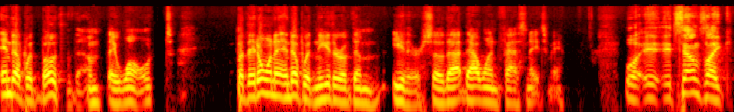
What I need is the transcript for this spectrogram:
end up with both of them. They won't, but they don't want to end up with neither of them either. So that that one fascinates me. Well, it, it sounds like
